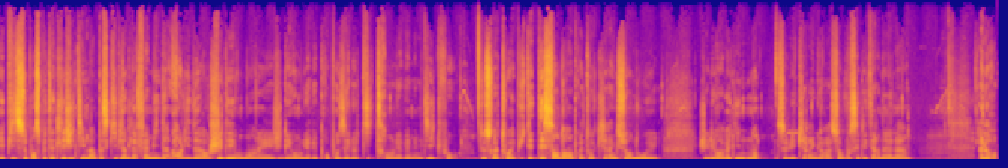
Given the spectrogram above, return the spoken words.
Et puis il se pense peut-être légitime, hein, parce qu'il vient de la famille d'un grand leader, Gédéon, hein, et Gédéon lui avait proposé le titre, on lui avait même dit qu'il faut que ce soit toi et puis tes descendants après toi qui règnent sur nous. Et Gédéon avait dit non, celui qui régnera sur vous, c'est l'Éternel. Alors,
